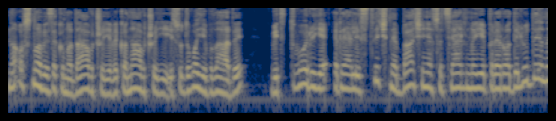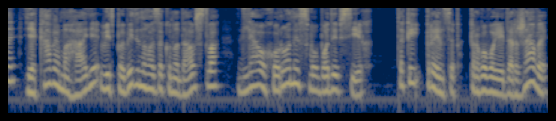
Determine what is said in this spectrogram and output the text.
на основі законодавчої, виконавчої і судової влади відтворює реалістичне бачення соціальної природи людини, яка вимагає відповідного законодавства для охорони свободи всіх. Такий принцип правової держави,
